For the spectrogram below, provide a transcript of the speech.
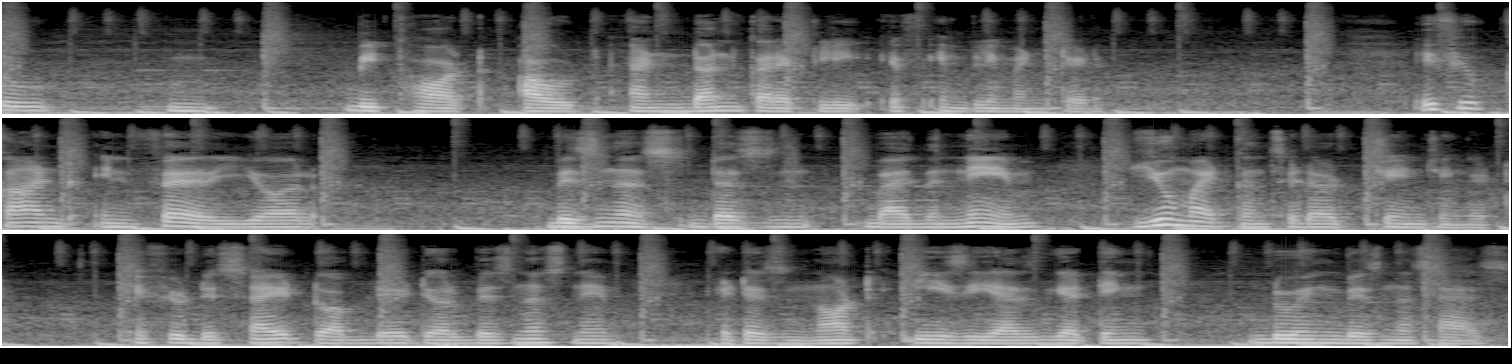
to be thought out and done correctly if implemented. If you can't infer your business does by the name, you might consider changing it. If you decide to update your business name, it is not easy as getting doing business as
